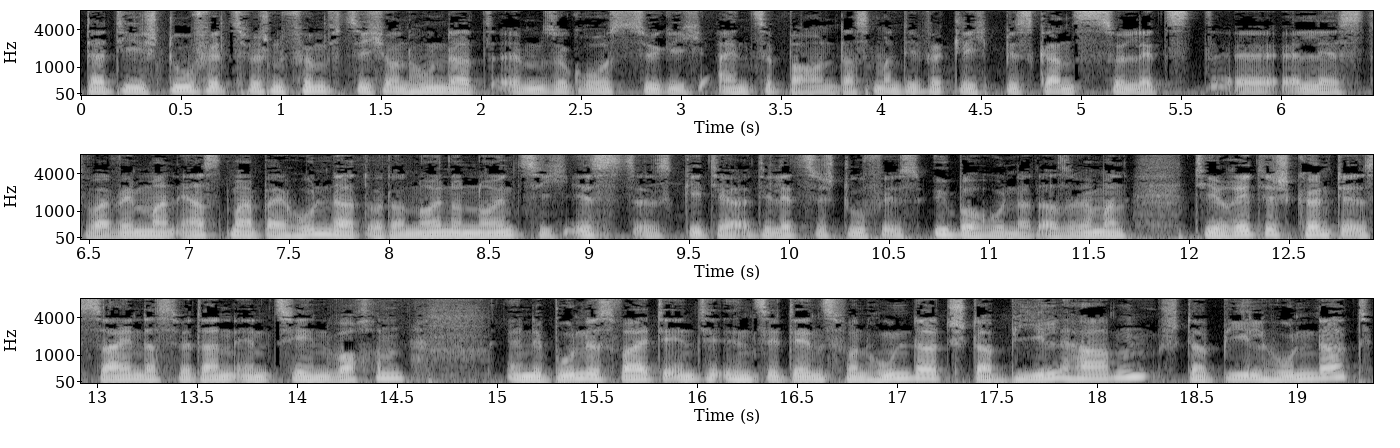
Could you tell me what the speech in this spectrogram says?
da die Stufe zwischen 50 und 100 ähm, so großzügig einzubauen, dass man die wirklich bis ganz zuletzt äh, lässt. Weil wenn man erstmal bei 100 oder 99 ist, es geht ja, die letzte Stufe ist über 100. Also wenn man, theoretisch könnte es sein, dass wir dann in zehn Wochen eine bundesweite Inzidenz von 100 stabil haben, stabil 100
